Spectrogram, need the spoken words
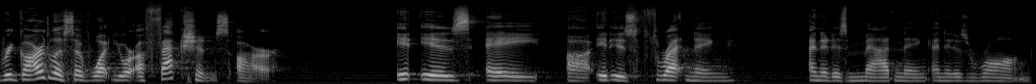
regardless of what your affections are, it is a, uh, it is threatening and it is maddening and it is wrong.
